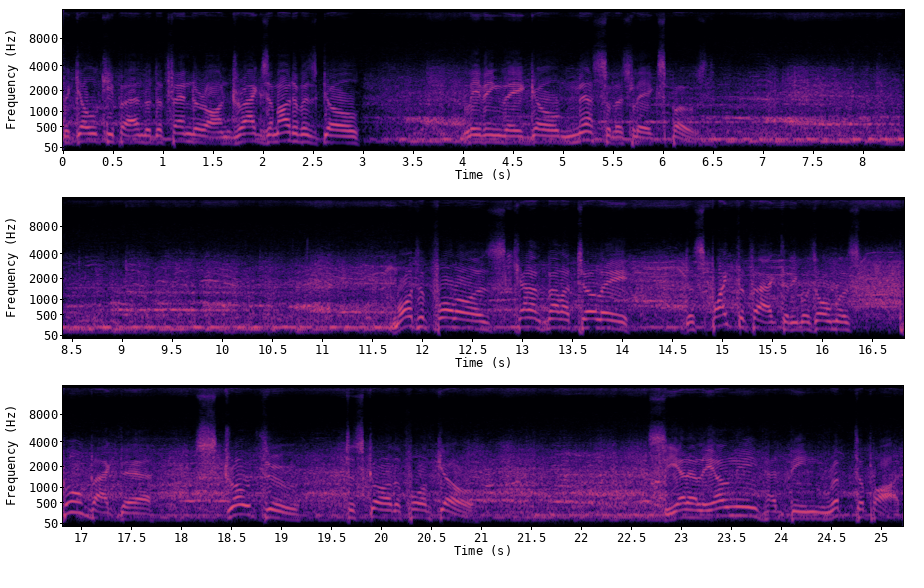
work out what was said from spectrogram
the goalkeeper and the defender on, drags him out of his goal, leaving the goal mercilessly exposed. More to follow as Kenneth Malitoli, despite the fact that he was almost pulled back there, strode through to score the fourth goal. Sierra Leone had been ripped apart.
